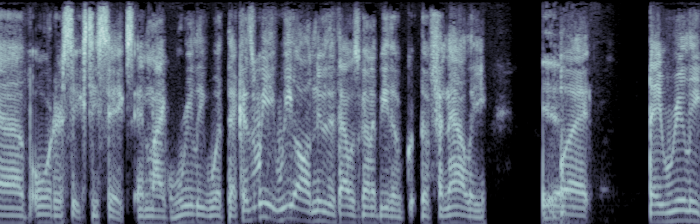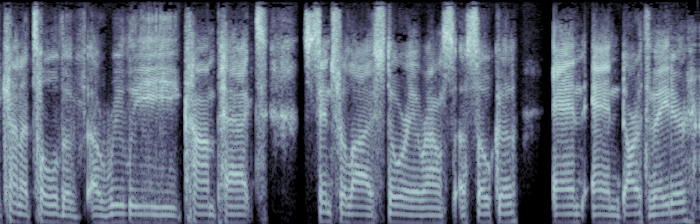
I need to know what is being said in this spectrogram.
of Order sixty six and like really what that because we we all knew that that was going to be the the finale yeah. But they really kind of told a, a, really compact, centralized story around Ahsoka and and Darth Vader,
